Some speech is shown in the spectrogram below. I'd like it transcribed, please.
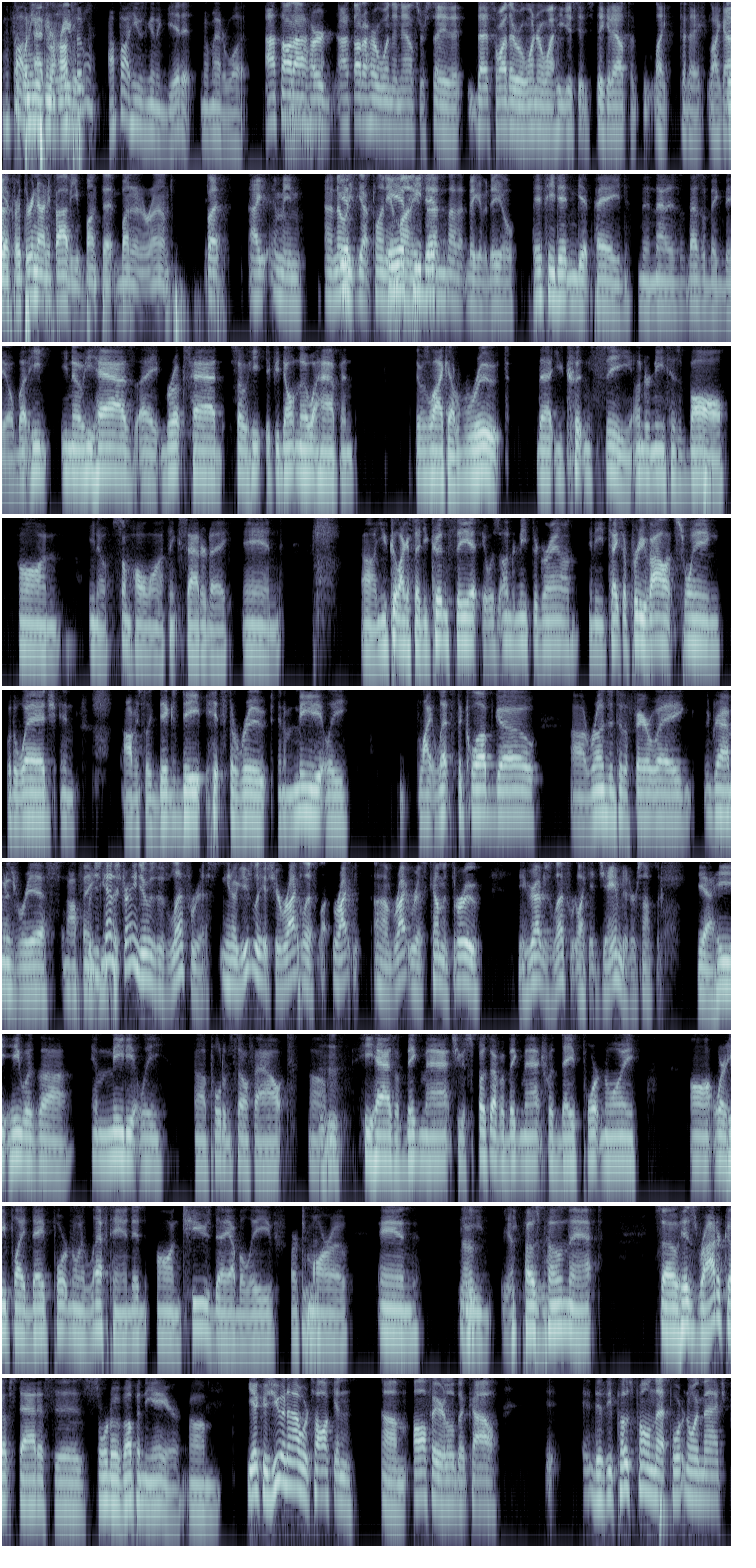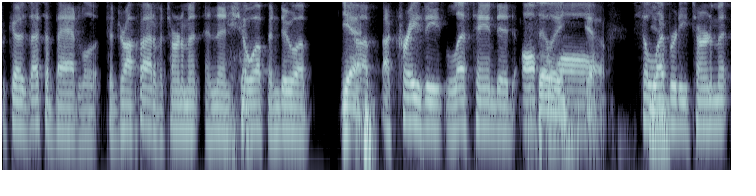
I like when he was in the Patrick Reed hospital? I thought he was going to get it no matter what. I thought I heard. I thought I heard one of the announcers say that that's why they were wondering why he just didn't stick it out to like today. Like I, yeah, for 395 you bunt that bunt it around. but I, I mean, I know If- he's got plenty of money, he so that's didn't- not that big of a deal. If he didn't get paid, then that is that's a big deal. But he, you know, he has a Brooks had so he if you don't know what happened, there was like a root that you couldn't see underneath his ball on you know some hole on I think Saturday, and uh, you could like I said you couldn't see it. It was underneath the ground, and he takes a pretty violent swing with a wedge, and obviously digs deep, hits the root, and immediately like lets the club go uh, runs into the fairway, grabbing his wrist, and I think Which is kind of strange. It was his left wrist. You know, usually it's your right wrist, right, um, right wrist coming through. He grabbed his left, like it jammed it or something. yeah, he he was uh, immediately uh, pulled himself out. Um, Mhm. He has a big match. He was supposed to have a big match with Dave Portnoy, on where he played Dave Portnoy left-handed on Tuesday, I believe, or tomorrow, and he No, yeah. he postponed that. So his Ryder Cup status is sort of up in the air. Um, Yeah, because you and I were talking um, off air a little bit, Kyle. Does he postpone that Portnoy match because that's a bad look to drop out of a tournament and then show up and do a Yeah. a, a crazy left-handed off Silly. the wall Yeah. celebrity tournament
